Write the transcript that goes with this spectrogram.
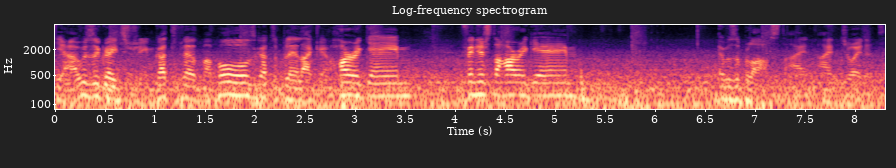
yeah, it was a great stream. Got to play with my balls, got to play like a horror game, finished the horror game. It was a blast. I, I enjoyed it.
